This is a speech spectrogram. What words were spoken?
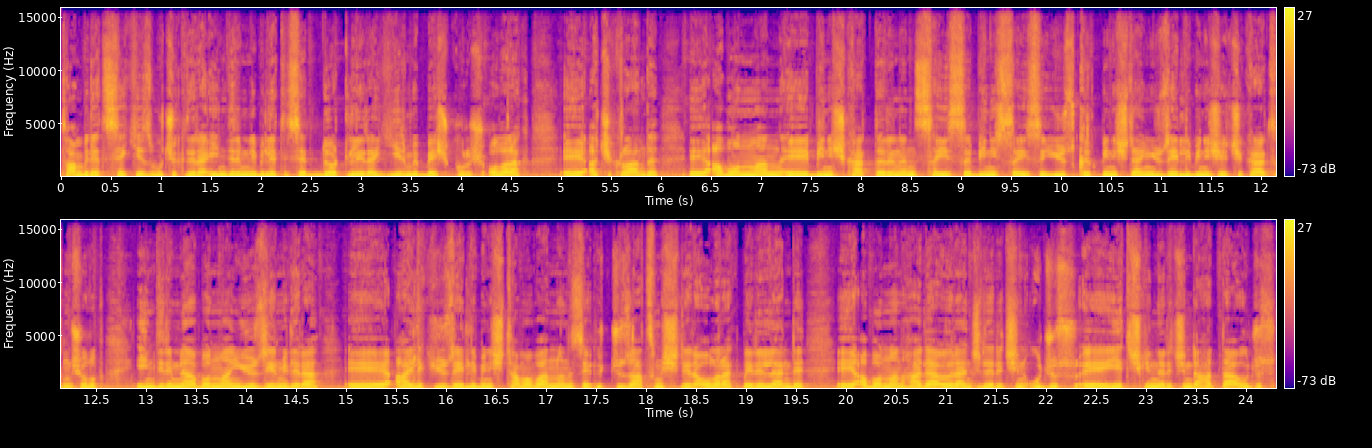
Tam bilet 8,5 lira indirimli bilet ise 4 lira 25 kuruş olarak e, açıklandı. E, abonman e, biniş kartlarının sayısı biniş sayısı 140 binişten 150 binişe çıkartılmış olup indirimli abonman 120 lira e, aylık 150 biniş tam abonman ise 360 lira olarak belirlendi. E, abonman hala öğrenciler için ucuz e, yetişkinler için de hatta ucuz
